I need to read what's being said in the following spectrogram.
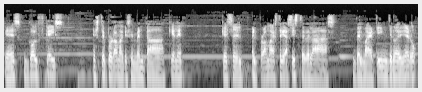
que es Golf Case, este programa que se inventa Kenneth, que es el, programa este que asiste de las, del maletín lleno de dinero.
